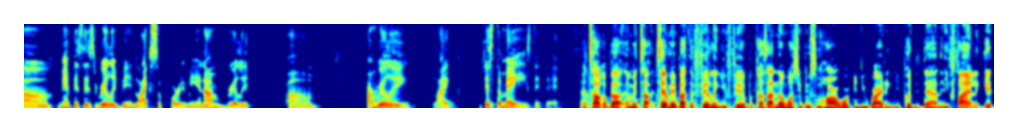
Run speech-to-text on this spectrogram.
um Memphis has really been like supporting me, and I'm really um I'm really like just amazed at that. And talk about, I mean, talk, tell me about the feeling you feel because I know once you do some hard work and you writing, you putting it down, and you finally get,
